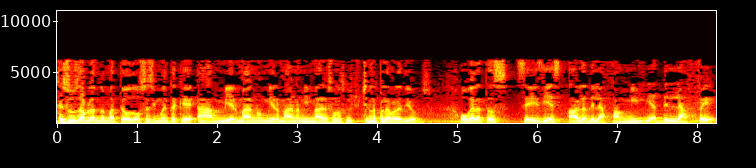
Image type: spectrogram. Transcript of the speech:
Jesús hablando en Mateo 12:50 que, ah, mi hermano, mi hermana, mi madre son los que escuchan la palabra de Dios. O Gálatas 6:10 habla de la familia de la fe.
